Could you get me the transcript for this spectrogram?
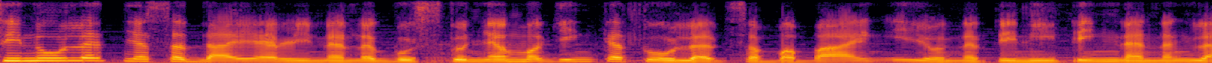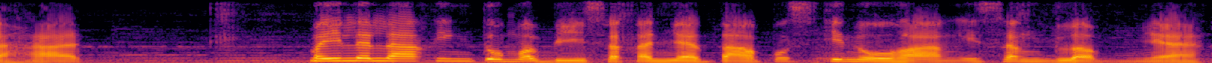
Sinulat niya sa diary na nagusto niya maging katulad sa babaeng iyon na tinitingnan ng lahat. May lalaking tumabi sa kanya tapos kinuha ang isang glove niya.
